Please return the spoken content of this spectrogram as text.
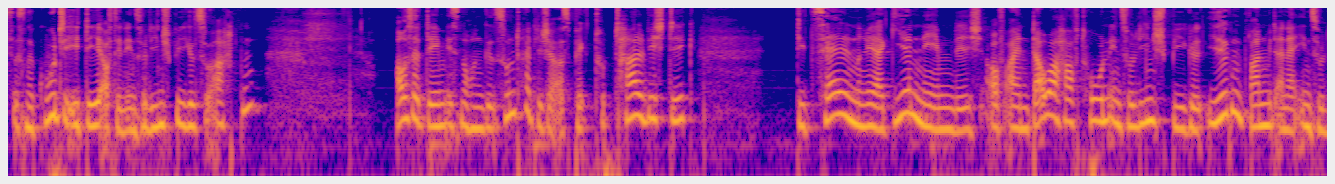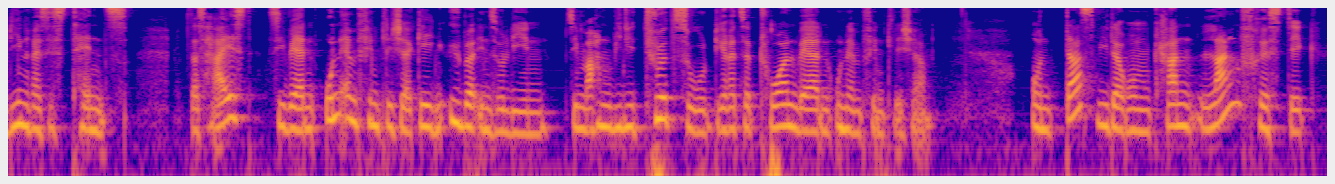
ist es eine gute Idee, auf den Insulinspiegel zu achten. Außerdem ist noch ein gesundheitlicher Aspekt total wichtig. Die Zellen reagieren nämlich auf einen dauerhaft hohen Insulinspiegel irgendwann mit einer Insulinresistenz. Das heißt, sie werden unempfindlicher gegenüber Insulin. Sie machen wie die Tür zu, die Rezeptoren werden unempfindlicher. Und das wiederum kann langfristig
